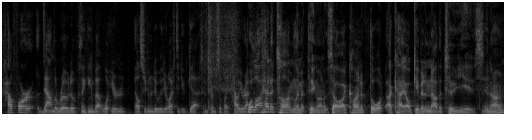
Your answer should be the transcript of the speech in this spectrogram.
How far down the road of thinking about what you're else you're going to do with your life did you get in terms of like how you're? Well, I had a time limit thing on it, so I kind of thought, okay, I'll give it another two years, you know,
